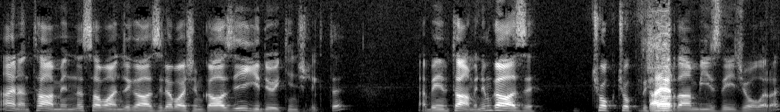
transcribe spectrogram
Aynen tahminle Sabancı Gazi ile başlayayım. Gazi iyi gidiyor ikincilikte. Ya benim tahminim Gazi. Çok çok dışarıdan evet. bir izleyici olarak.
